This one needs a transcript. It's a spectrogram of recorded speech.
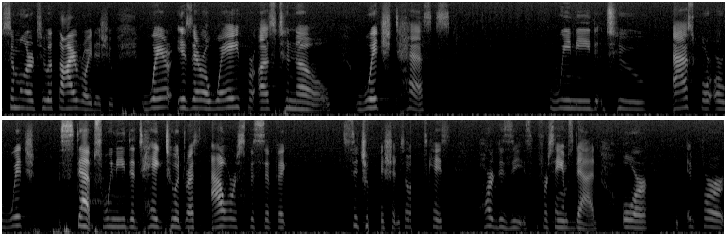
similar to a thyroid issue." Where is there a way for us to know which tests we need to ask for or which steps we need to take to address our specific situation. So in this case, heart disease for Sam's dad, or for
